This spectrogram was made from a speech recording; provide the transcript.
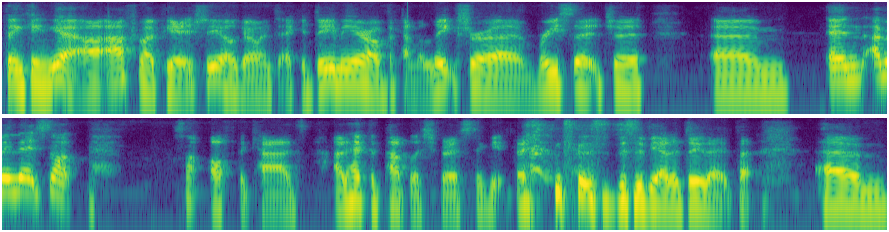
thinking, yeah, after my PhD, I'll go into academia. I'll become a lecturer, a researcher, um, and I mean that's not. It's not off the cards. I'd have to publish first to get just to be able to do that. But um,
